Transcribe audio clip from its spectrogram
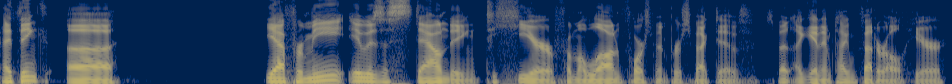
i think uh yeah for me it was astounding to hear from a law enforcement perspective but again i'm talking federal here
